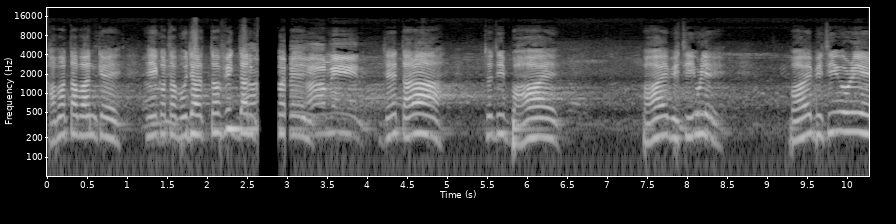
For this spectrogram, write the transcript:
ক্ষমতাবানকে এই কথা বোঝার তৌফিক দান করেন। যে তারা যদি ভয় ভয় ভীতি উড়িয়ে ভয় ভীতি উড়িয়ে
